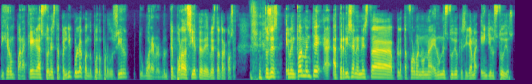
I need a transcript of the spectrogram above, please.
Dijeron, ¿para qué gasto en esta película cuando puedo producir, whatever, temporada 7 de esta otra cosa? Entonces, eventualmente aterrizan en esta plataforma en, una, en un estudio que se llama Angel Studios,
